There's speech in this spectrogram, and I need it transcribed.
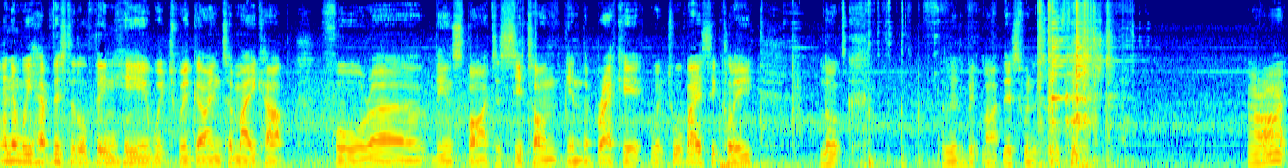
And then we have this little thing here which we're going to make up for uh, the Inspire to sit on in the bracket which will basically look a little bit like this when it's all finished. Alright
